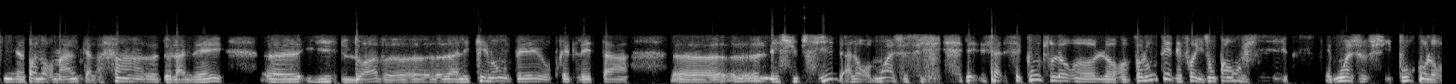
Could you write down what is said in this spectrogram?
s'il n'est pas normal qu'à la fin euh, de l'année, euh, ils doivent aller quémander auprès de l'État les subsides. Alors moi, c'est contre leur volonté. Des fois, ils n'ont pas envie et moi, je suis pour qu'on leur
